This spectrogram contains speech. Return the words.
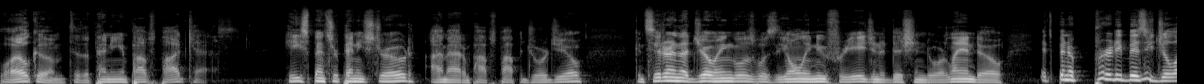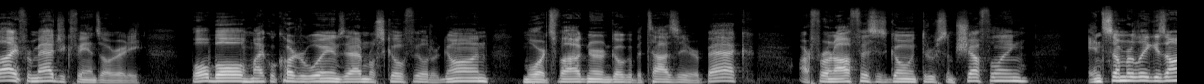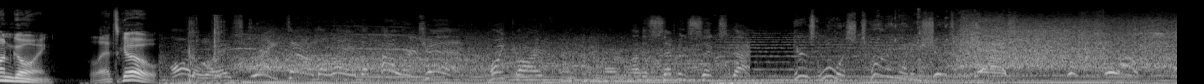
Welcome to the Penny and Pops podcast. He's Spencer Penny Strode. I'm Adam Pops Papa Giorgio. Considering that Joe Ingles was the only new free agent addition to Orlando, it's been a pretty busy July for Magic fans already. Bol Bol, Michael Carter Williams, and Admiral Schofield are gone. Moritz Wagner and Goga Bitadze are back. Our front office is going through some shuffling, and Summer League is ongoing. Let's go. Hardaway a 7-6 guy. Here's Lewis turning and he shoots. Yes! With four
